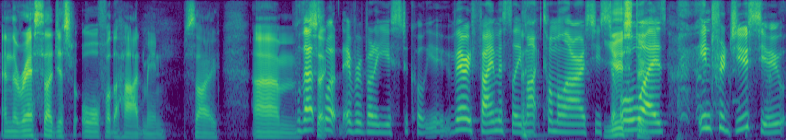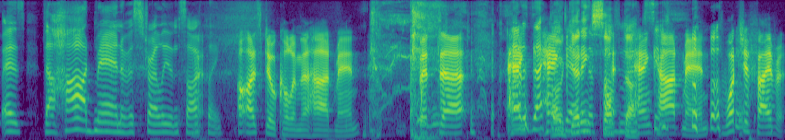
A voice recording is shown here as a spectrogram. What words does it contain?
and the rest are just all for the hard men. So, Um, Well, that's so- what everybody used to call you. Very famously, Mike Tomalaris used to Used to. always introduce you as the hard man of Australian cycling. I I still call him the hard man. But uh, How Hank, does that Hank, go Oh, down getting the softer. Hank Hardman, what's your favourite?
